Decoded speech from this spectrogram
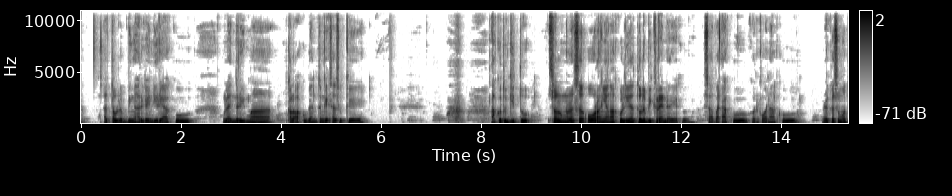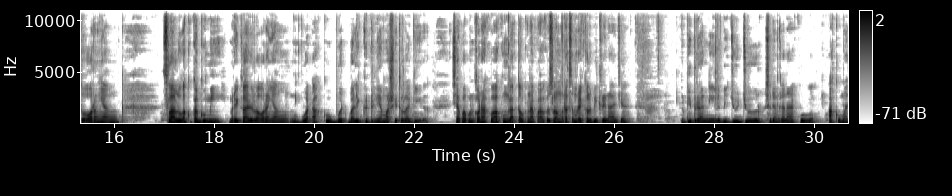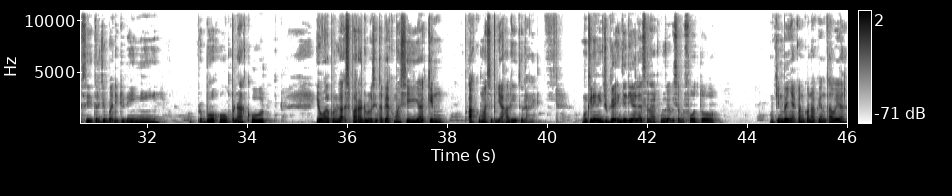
atau lebih menghargai diri aku mulai nerima kalau aku ganteng kayak Sasuke. Aku tuh gitu selalu ngerasa orang yang aku lihat tuh lebih keren dari aku. Sahabat aku kawan-kawan aku mereka semua tuh orang yang selalu aku kagumi. Mereka adalah orang yang membuat aku buat balik ke dunia Mars itu lagi gitu. siapa pun kawan aku aku nggak tahu kenapa aku selalu ngerasa mereka lebih keren aja. Lebih berani lebih jujur. Sedangkan aku aku masih terjebak di dunia ini. Berbohong penakut. Ya walaupun nggak separah dulu sih tapi aku masih yakin aku masih punya hal itu lah mungkin ini juga yang jadi alasan aku nggak bisa berfoto mungkin banyak kon aku yang tahu ya.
